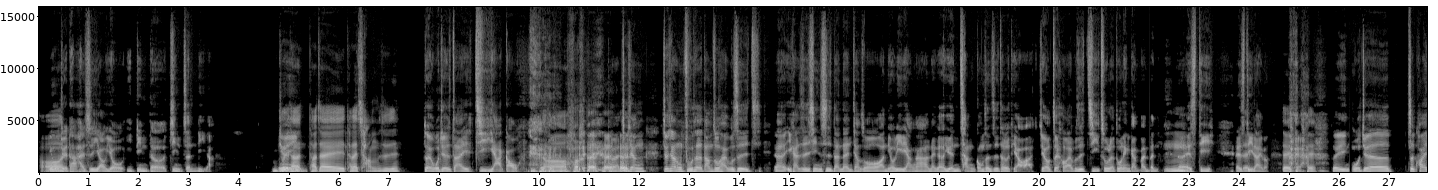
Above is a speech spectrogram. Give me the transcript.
哦，因为我觉得它还是要有一定的竞争力啦。你觉得他他在他在尝是不是？对，我觉得在挤牙膏。哦，对，就像就像福特当初还不是呃一开始信誓旦旦讲说哇扭力梁啊那个原厂工程师特调啊，结果最后还不是挤出了多连杆版本的 ST、嗯、ST Line 嘛？对对，对，所以我觉得。这块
